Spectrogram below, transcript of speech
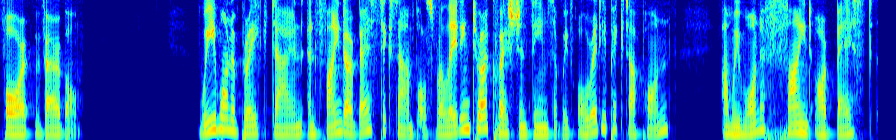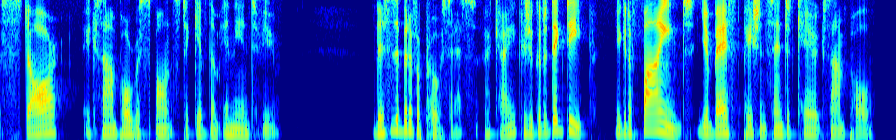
for verbal. We want to break down and find our best examples relating to our question themes that we've already picked up on, and we want to find our best star example response to give them in the interview. This is a bit of a process, okay? Because you've got to dig deep. You've got to find your best patient centered care example.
